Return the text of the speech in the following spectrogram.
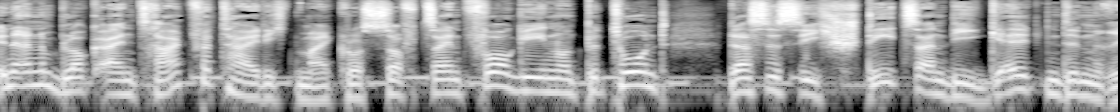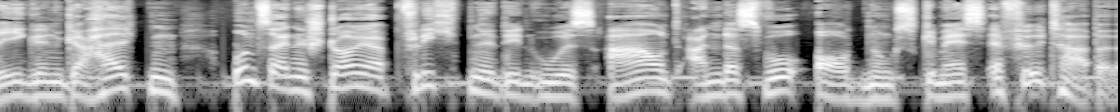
In einem Blog-Eintrag verteidigt Microsoft sein Vorgehen und betont, dass es sich stets an die geltenden Regeln gehalten und seine Steuerpflichten in den USA und anderswo ordnungsgemäß erfüllt habe.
